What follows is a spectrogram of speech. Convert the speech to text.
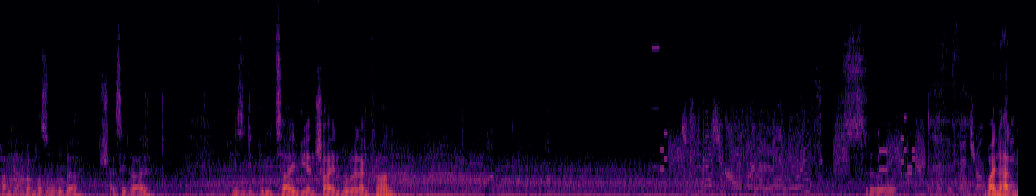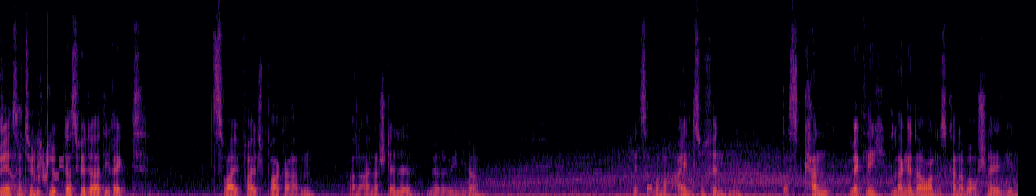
fahren hier einfach mal so rüber. Scheißegal. Wir sind die Polizei, wir entscheiden, wo wir lang fahren. So. Meine hatten wir jetzt natürlich Glück, dass wir da direkt zwei Falschparker hatten. An einer Stelle, mehr oder weniger. Jetzt aber noch einen zu finden. Das kann wirklich lange dauern, es kann aber auch schnell gehen.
